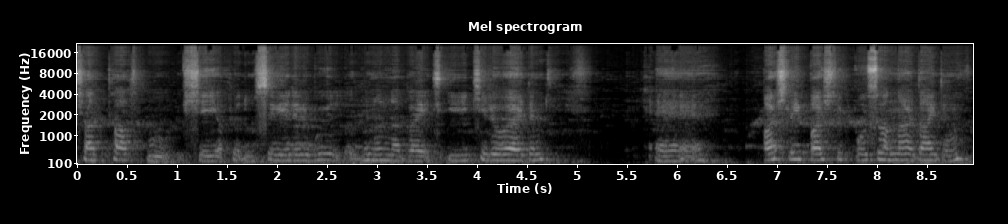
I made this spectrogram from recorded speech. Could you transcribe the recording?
çat pat bu şey yapıyordum seviyeleri bu yıl bununla gayet iyi kilo verdim. E, başlayıp başlayıp bozanlardaydım.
